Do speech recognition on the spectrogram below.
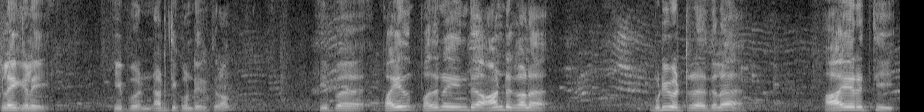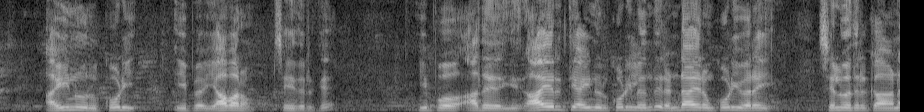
கிளைகளை இப்போ நடத்தி கொண்டிருக்கிறோம். இப்போ பய பதினைந்து ஆண்டு கால ஆயிரத்தி ஐநூறு கோடி இப்போ வியாபாரம் செய்திருக்கு. இப்போது அது ஆயிரத்தி ஐநூறு கோடியிலேருந்து ரெண்டாயிரம் கோடி வரை செல்வதற்கான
